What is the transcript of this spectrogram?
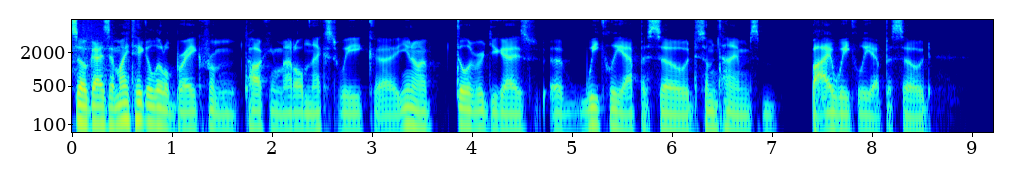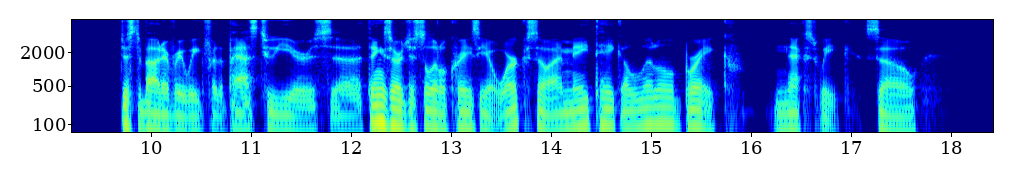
So, guys, I might take a little break from talking metal next week. Uh, you know, I've delivered you guys a weekly episode, sometimes bi weekly episode, just about every week for the past two years. Uh, things are just a little crazy at work, so I may take a little break next week. So,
